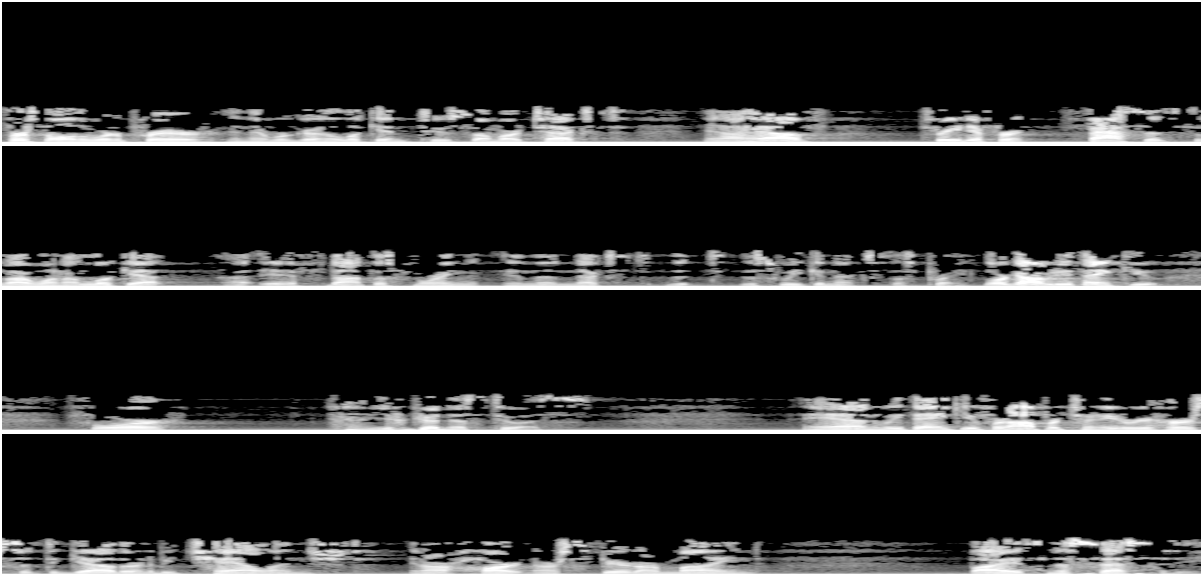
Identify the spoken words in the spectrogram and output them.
first of all, the word of prayer, and then we're going to look into some of our text. And I have three different facets that I want to look at uh, if not this morning, in the next this week and next. Let's pray. Lord God, we do thank you for your goodness to us, and we thank you for an opportunity to rehearse it together and to be challenged in our heart and our spirit, and our mind by its necessity.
